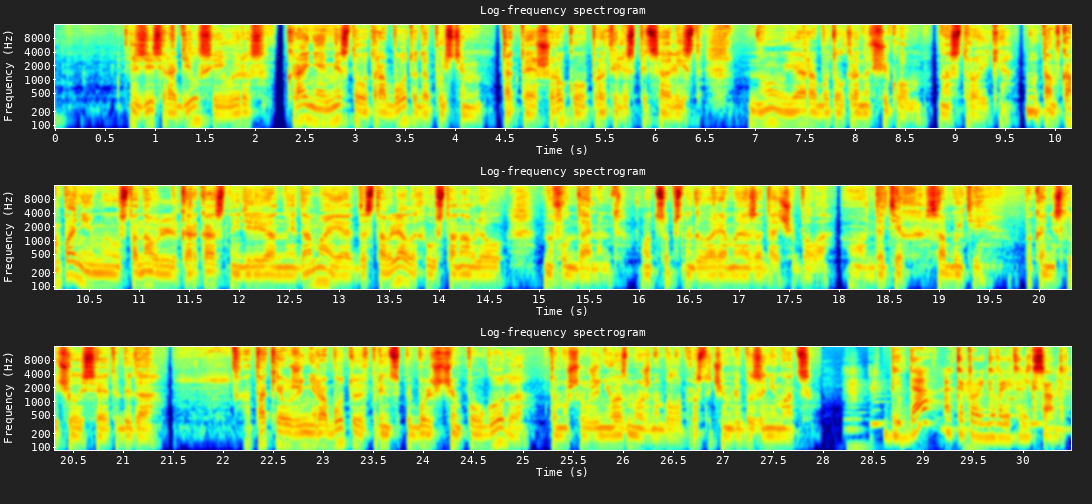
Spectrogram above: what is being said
Здесь родился и вырос. Крайнее место от работы, допустим, так-то я широкого профиля специалист. Ну, я работал крановщиком на стройке. Ну, там в компании мы устанавливали каркасные деревянные дома, я доставлял их и устанавливал на фундамент. Вот, собственно говоря, моя задача была вот, до тех событий, пока не случилась вся эта беда. А так я уже не работаю, в принципе, больше, чем полгода, потому что уже невозможно было просто чем-либо заниматься. Беда, о которой говорит Александр,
